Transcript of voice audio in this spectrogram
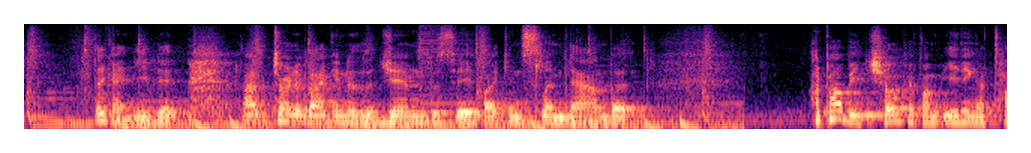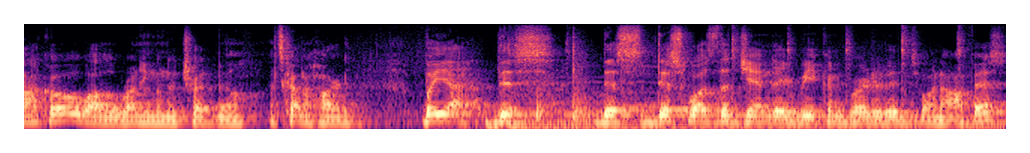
I think I need it. I'd turn it back into the gym to see if I can slim down, but I'd probably choke if I'm eating a taco while running on a treadmill. That's kind of hard. But yeah, this, this, this was the gym they reconverted into an office.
